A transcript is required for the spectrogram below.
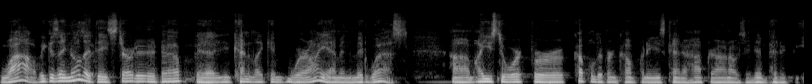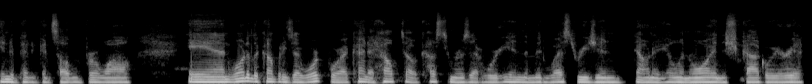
Wow, because I know that they started up uh, kind of like where I am in the Midwest. Um, I used to work for a couple different companies, kind of hopped around. I was an independent, independent consultant for a while. And one of the companies I worked for, I kind of helped out customers that were in the Midwest region, down in Illinois, in the Chicago area,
